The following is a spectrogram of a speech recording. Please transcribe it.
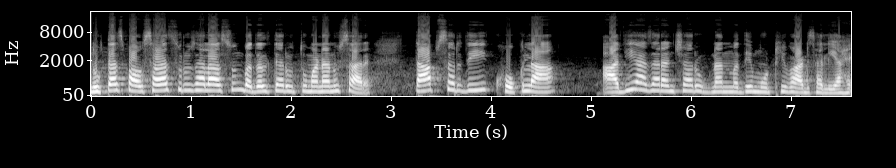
नुकताच पावसाळा सुरू झाला असून बदलत्या ऋतुमानानुसार ताप सर्दी खोकला आदी आजारांच्या रुग्णांमध्ये मोठी वाढ झाली आहे.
